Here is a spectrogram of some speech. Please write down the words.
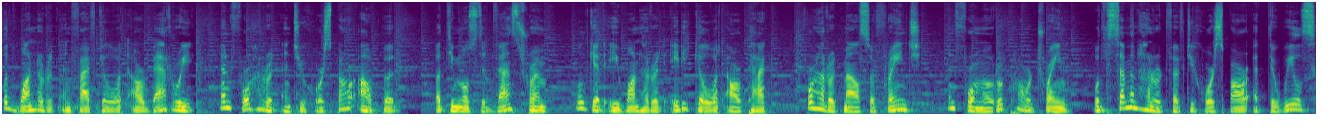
with 105 kWh battery and 402 horsepower output, but the most advanced trim will get a 180 kWh pack, 400 miles of range, and 4-motor powertrain with 750 horsepower at the wheels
